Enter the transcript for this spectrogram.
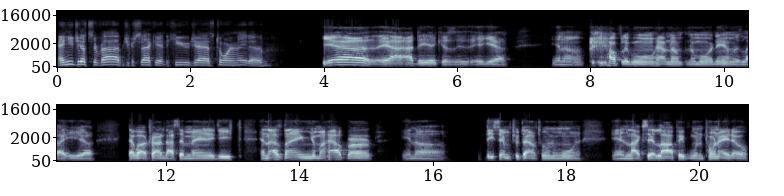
And you just survived your second huge ass tornado. Yeah, yeah, I, I did because it, it, yeah, you know, hopefully we won't have no no more of them. It's like yeah, that's why I'm trying. To, I said, man, it just, and that's the thing. You know, my house burned in uh December 2021, and like I said, a lot of people when the tornado,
